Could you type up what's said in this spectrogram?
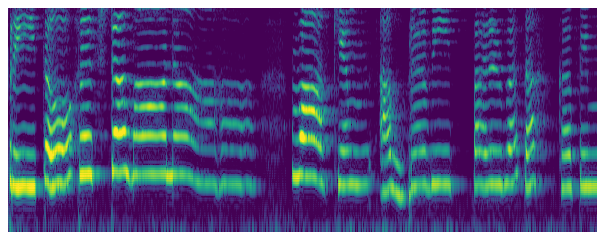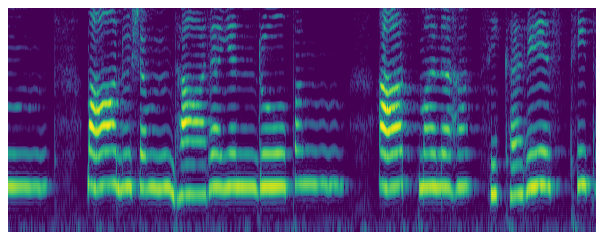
ప్రీతో హృష్టమానా వాక్యం అబ్రవీత్ పర్వత కపిం మానుషం ధారయన్ రూపం ఆత్మన శిఖరే స్థిత.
